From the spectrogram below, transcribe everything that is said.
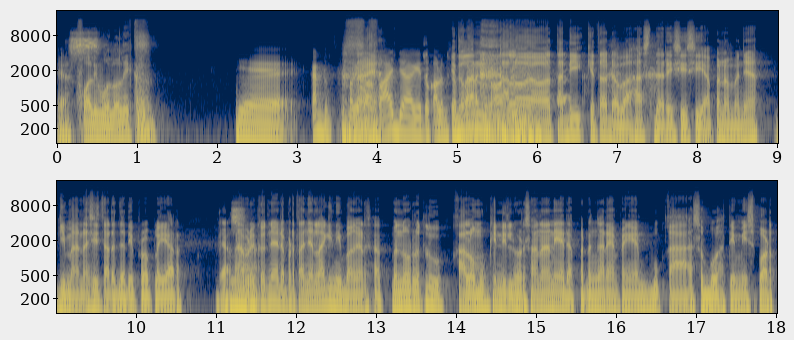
Yes. Volley mulu. Ya kan sebagai Nah, contoh aja gitu kalau misalnya Itu kan kalau tadi kita udah bahas dari sisi apa namanya, gimana sih cara jadi pro player. Yes. Nah berikutnya ada pertanyaan lagi nih Bang Ersat. Menurut lu, kalau mungkin di luar sana nih ada pendengar yang pengen buka sebuah tim e-sport,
